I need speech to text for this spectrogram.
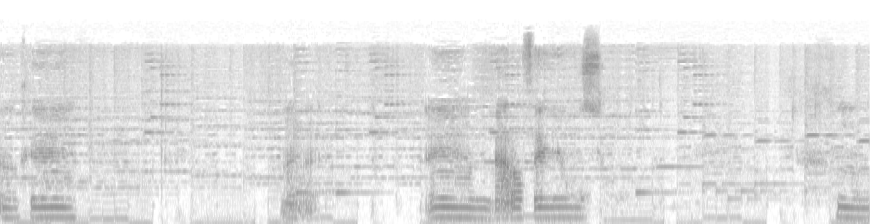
Okay. Uh, and battle phase. Hmm.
